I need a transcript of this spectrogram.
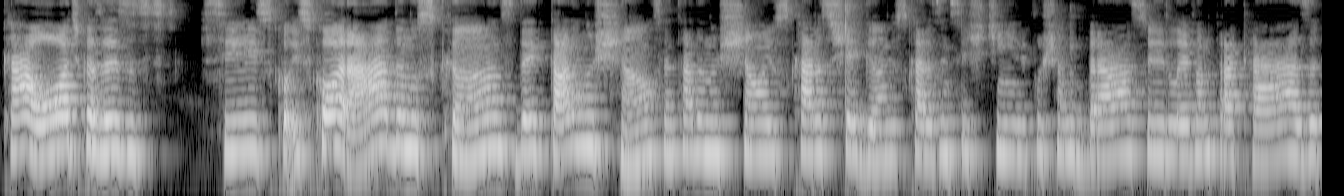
caótica, às vezes se escorada nos cantos, deitada no chão, sentada no chão, e os caras chegando, e os caras insistindo, e puxando o braço e levando para casa,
